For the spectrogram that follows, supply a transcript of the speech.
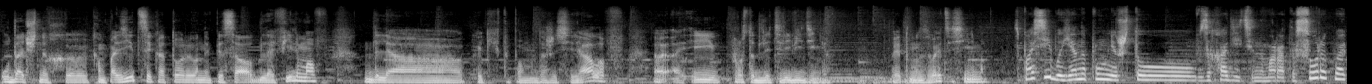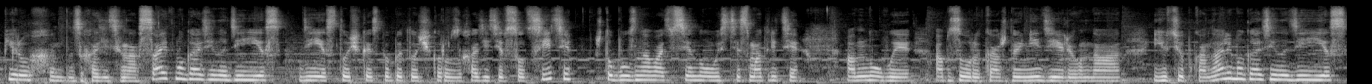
удачных э, композиций, которые он написал для фильмов, для каких-то, по-моему, даже сериалов э, и просто для телевидения. Поэтому называется «Синема». Спасибо. Я напомню, что заходите на Марата 40, во-первых, заходите на сайт магазина DS, ds.spb.ru, заходите в соцсети, чтобы узнавать все новости. Смотрите а, новые обзоры каждую неделю на YouTube-канале магазина DS.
